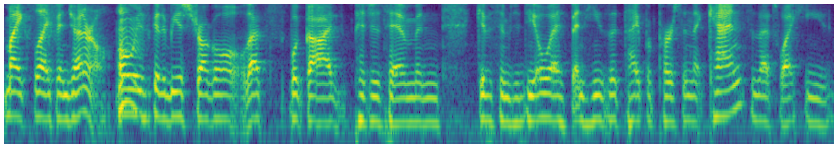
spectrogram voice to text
Mike's life in general. Always going to be a struggle. That's what God pitches him and gives him to deal with, and he's the type of person that can. So that's why he's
